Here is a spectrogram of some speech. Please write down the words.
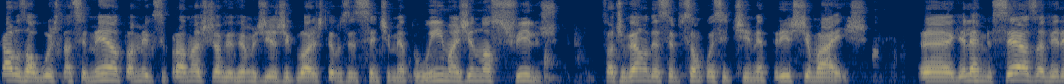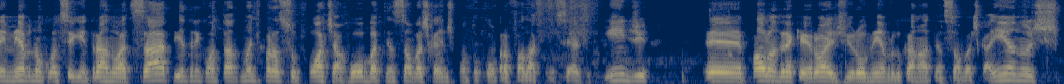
Carlos Augusto Nascimento, amigo, se para nós que já vivemos dias de glória temos esse sentimento ruim, imagina nossos filhos. Só tiveram decepção com esse time, é triste demais. É, Guilherme César, virei membro, não consigo entrar no WhatsApp, entre em contato, mande para suporte arroba para falar com o Sérgio Quinde. É, Paulo André Queiroz virou membro do canal Atenção Vascaínos.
